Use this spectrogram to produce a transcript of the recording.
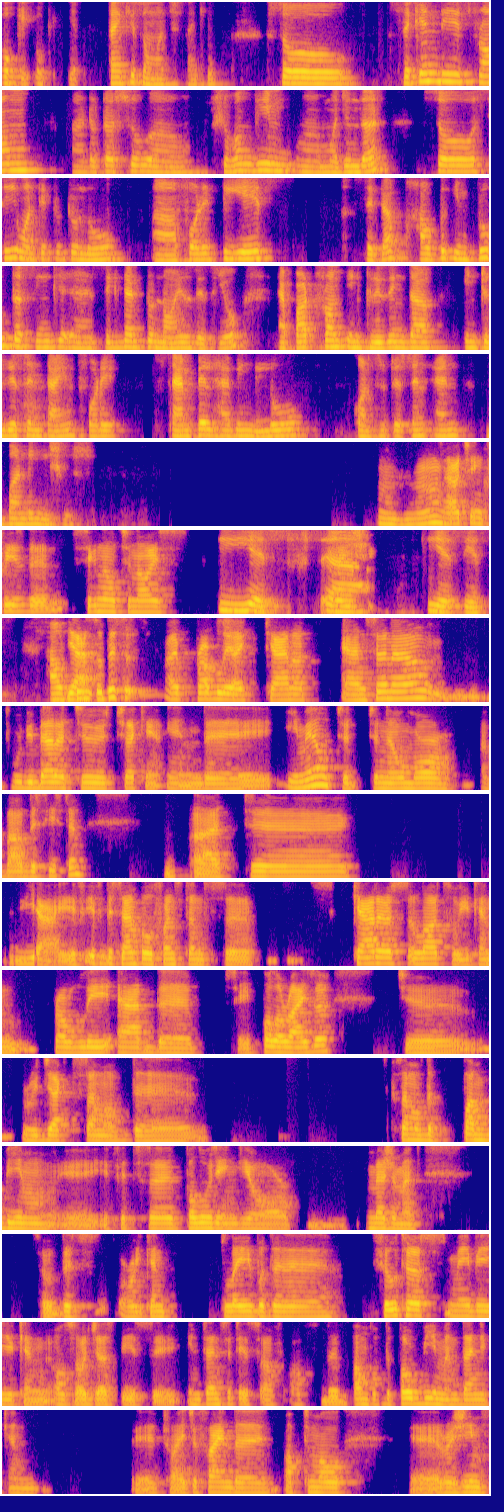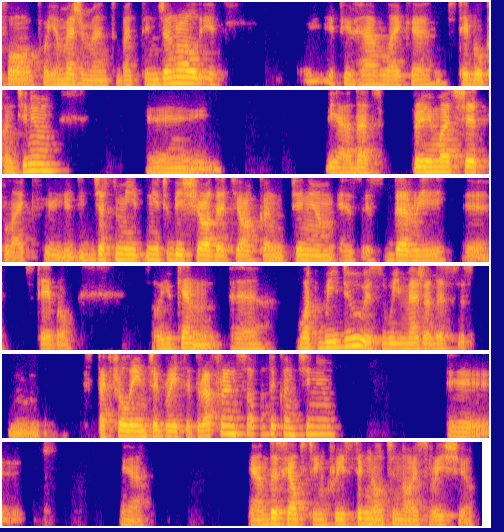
Okay, okay, yeah. Thank you so much. Thank you. So second is from uh, Dr. Shub, uh, Shubhangi uh, Majumdar. So she wanted to, to know uh, for a TAS setup, how to improve the uh, signal to noise ratio apart from increasing the integration time for a sample having low concentration and bonding issues. Mm -hmm. How to increase the signal to noise? Yes. Uh, yes. Yes. How? To... Yeah. So this, I probably I cannot answer now. It would be better to check in, in the email to to know more about the system. But uh, yeah, if if the sample, for instance, uh, scatters a lot, so you can probably add the say polarizer to reject some of the some of the pump beam eh, if it's uh, polluting your measurement. So this, or you can play with the filters. Maybe you can also adjust these uh, intensities of, of the pump of the probe beam, and then you can uh, try to find the optimal uh, regime for for your measurement. But in general, if if you have like a stable continuum, uh, yeah, that's pretty much it. Like you just need, need to be sure that your continuum is, is very uh, stable. So you can, uh, what we do is we measure this mm, spectrally integrated reference of the continuum. Uh, yeah. And this helps to increase signal to noise ratio.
